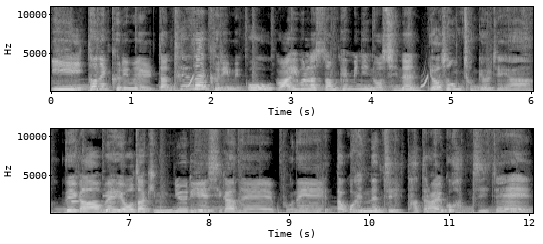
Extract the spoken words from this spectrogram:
이 리터넨 크림은 일단 튼살 크림이고 Y Blossom feminine wash는 여성 청결제야. 내가 왜 여자 김율희의 시간을 보내겠다고 했는지 다들 알 것 같지 이제.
